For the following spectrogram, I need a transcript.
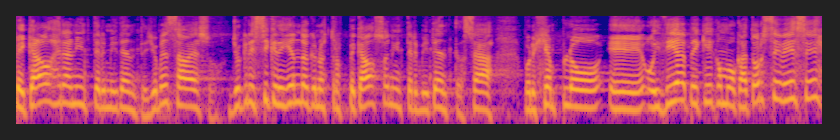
pecados eran intermitentes. Yo pensaba eso. Yo crecí creyendo que nuestros pecados son intermitentes. O sea, por ejemplo, eh, hoy día pequé como 14 veces,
